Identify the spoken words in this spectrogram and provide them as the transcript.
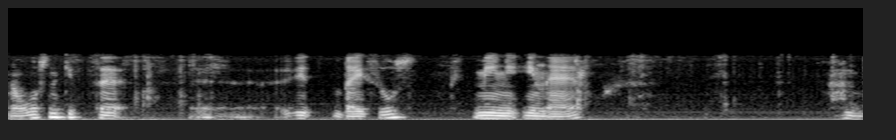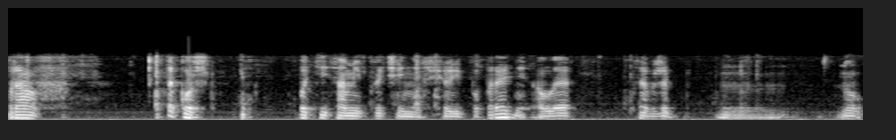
наушники це е, від Baseus Mini In-Air. Брав також по тій самій причині, що і попередні, але це вже ну,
